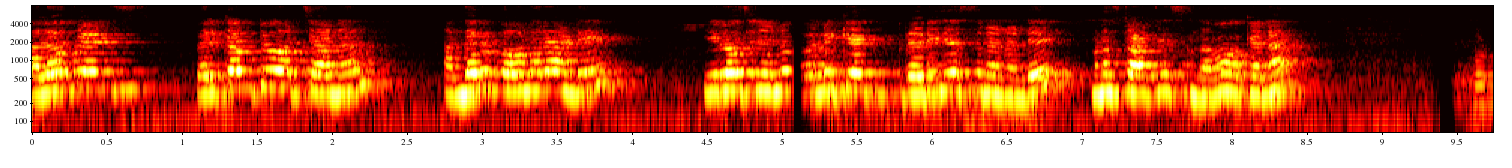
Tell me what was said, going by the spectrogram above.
Hello friends welcome to our channel. అందరూ బాగున్నారా అండి? ఈరోజు నేను బర్నీ కేక్ రెడీ చేస్తున్నానండి. మనం స్టార్ట్ చేసుకుందామా ఓకేనా? ఇప్పుడు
